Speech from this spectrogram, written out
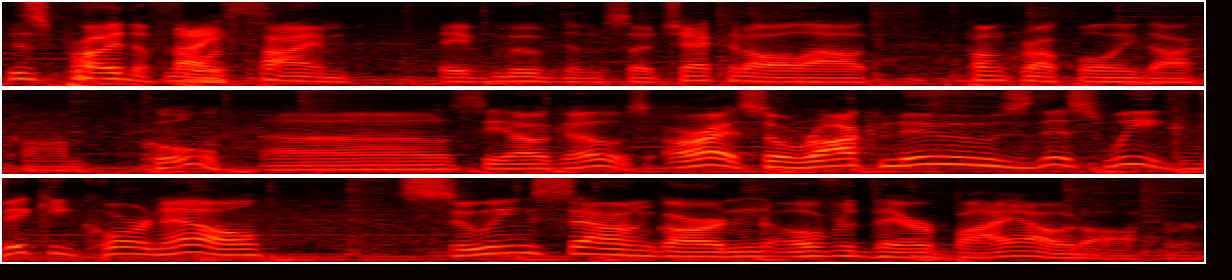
This is probably the fourth Nice. time they've moved them. So check it all out. Punkrockbowling.com. Cool. Uh, let's see how it goes. All right, so rock news this week: Vicky Cornell suing Soundgarden over their buyout offer.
